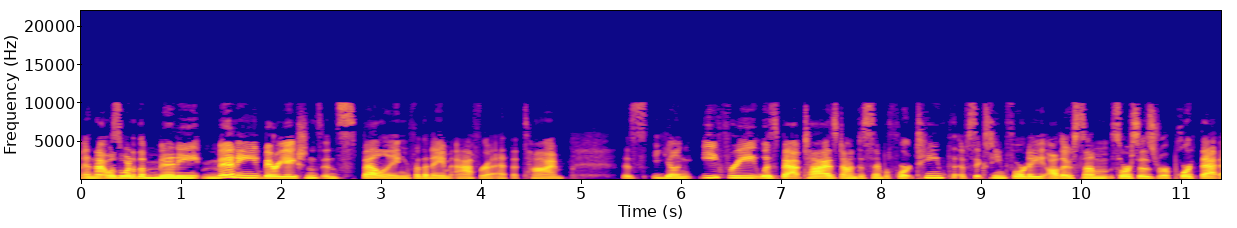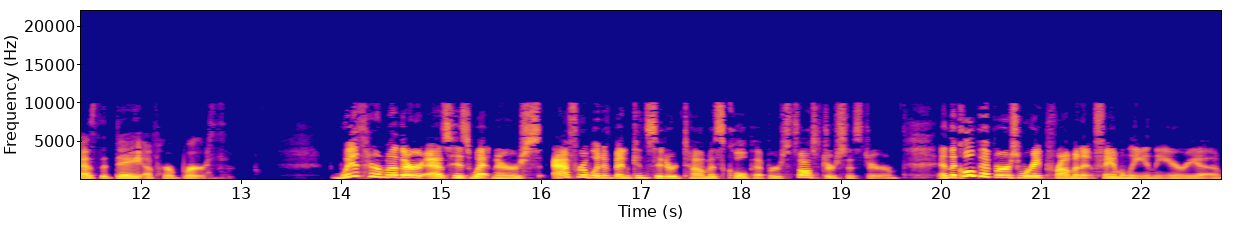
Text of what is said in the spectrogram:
and that was one of the many, many variations in spelling for the name Aphra at the time. This young Eafrey was baptized on December 14th of 1640, although some sources report that as the day of her birth. With her mother as his wet nurse, Aphra would have been considered Thomas Culpeper's foster sister, and the Culpepers were a prominent family in the area.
